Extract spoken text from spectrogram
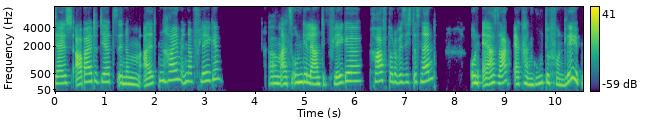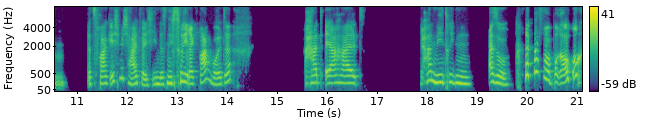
der ist, arbeitet jetzt in einem Altenheim in der Pflege ähm, als ungelernte Pflegekraft oder wie sich das nennt. Und er sagt, er kann gut davon leben. Jetzt frage ich mich halt, weil ich ihn das nicht so direkt fragen wollte, hat er halt ja niedrigen, also Verbrauch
